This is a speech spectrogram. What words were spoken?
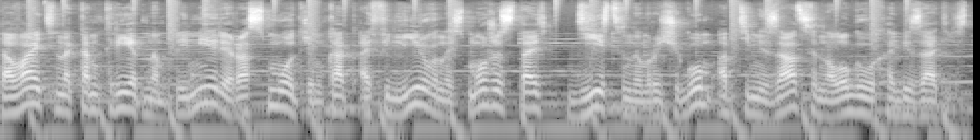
Давайте на конкретном примере рассмотрим, как аффилированность может стать действенным рычагом оптимизации налоговых обязательств.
